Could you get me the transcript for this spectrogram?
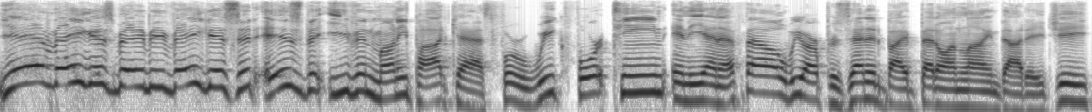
Yeah, Vegas, baby, Vegas. It is the Even Money Podcast for week 14 in the NFL. We are presented by betonline.ag.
